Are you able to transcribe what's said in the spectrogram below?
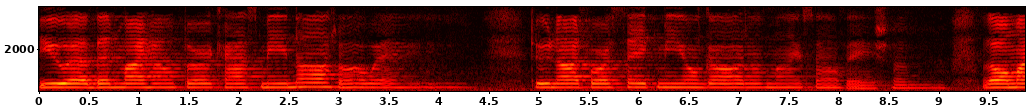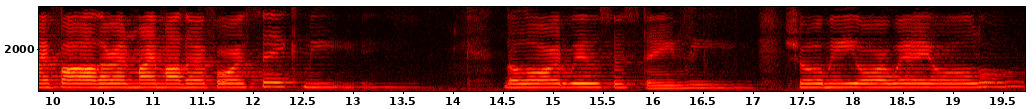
You have been my helper, cast me not away. Do not forsake me, O God of my salvation. Though my father and my mother forsake me, the Lord will sustain me. Show me your way, O Lord.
